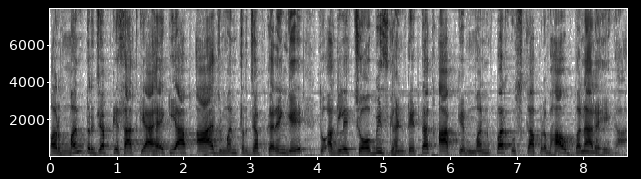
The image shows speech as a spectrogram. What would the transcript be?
और मंत्र जप के साथ क्या है कि आप आज मंत्र जप करेंगे तो अगले 24 घंटे तक आपके मन पर उसका प्रभाव बना रहेगा।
